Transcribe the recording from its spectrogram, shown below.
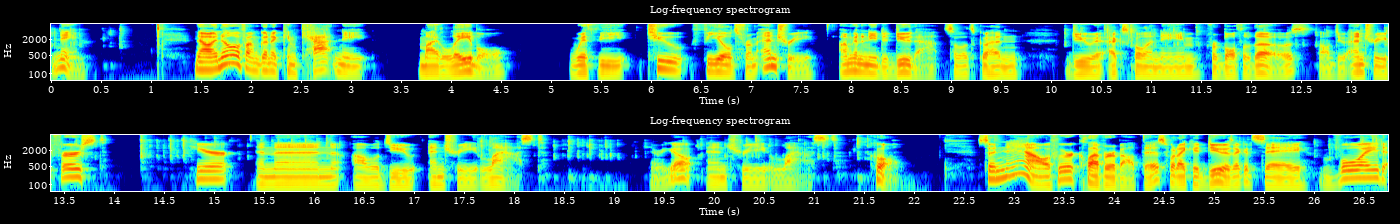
name. Now I know if I'm going to concatenate my label with the two fields from entry, I'm going to need to do that. So let's go ahead and do an X colon name for both of those. I'll do entry first here, and then I will do entry last. There we go, entry last. Cool. So now if we were clever about this, what I could do is I could say void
